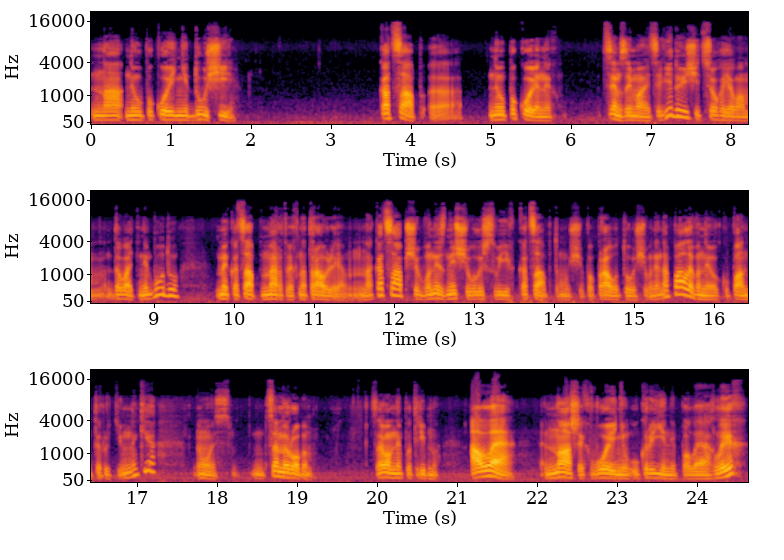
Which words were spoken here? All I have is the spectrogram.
на неупокоєні душі. Кацап неупокоєних цим займаються відуючі, цього я вам давати не буду. Ми кацап мертвих натравлюємо на кацап, щоб вони знищували своїх кацап, тому що по праву того, що вони напали, вони окупанти-рутівники. Ось це ми робимо. Це вам не потрібно. Але наших воїнів України полеглих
